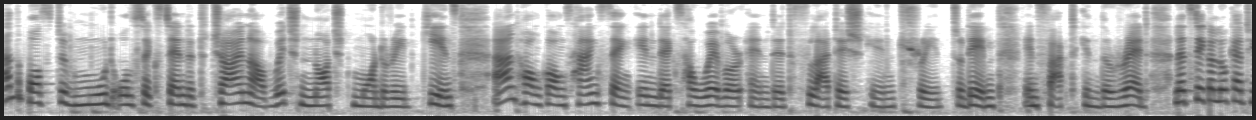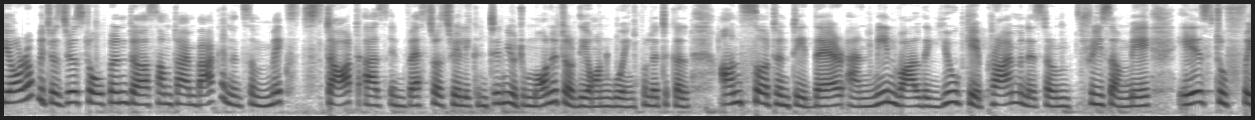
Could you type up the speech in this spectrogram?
and the positive mood also extended to China which notched moderate gains and Hong Kong's Hang Seng index however ended flattish in trade today. In fact in the red. Let's take a look at Europe which has just opened uh, some time back and it's a mixed start as investors really continue to monitor the ongoing political uncertainty there and meanwhile the UK Prime Minister Theresa May is to face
